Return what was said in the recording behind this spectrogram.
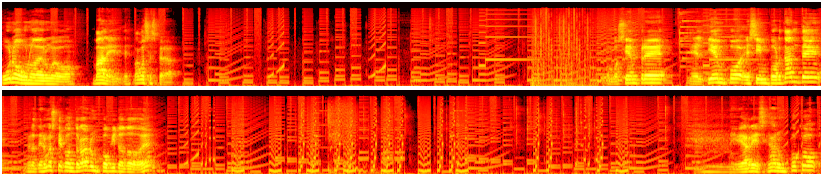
1-1 de nuevo. Vale, vamos a esperar. Como siempre, el tiempo es importante, pero tenemos que controlar un poquito todo, ¿eh? Voy arriesgar un poco.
